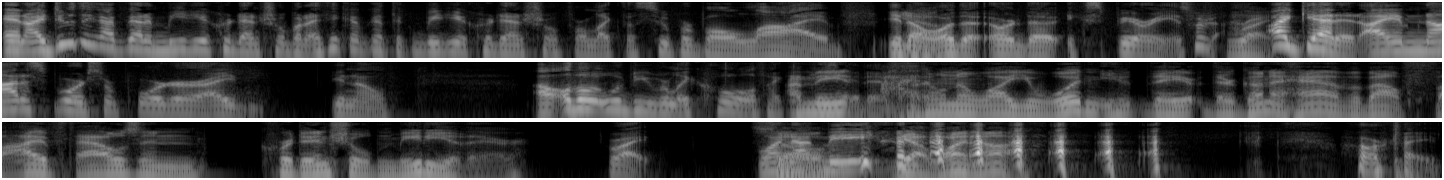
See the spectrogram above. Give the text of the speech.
And I do think I've got a media credential, but I think I've got the media credential for like the Super Bowl live, you know, Yeah. or the or the experience. Which Right. I get it. I am not a sports reporter. I, you know, uh, although it would be really cool if I could. I mean, in I don't know why you wouldn't. You, they they're going to have about five thousand credentialed media there. Right. Why So, not me? yeah, why not? All right.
